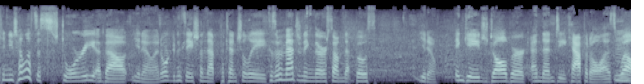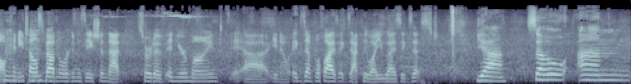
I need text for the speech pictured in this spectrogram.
Can you tell us a story about you know an organization that potentially? Because I'm imagining there are some that both you know engage Dalberg and then D Capital as well. Can you tell us about an organization that sort of in your mind uh, you know exemplifies exactly why you guys exist? Yeah. So um,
